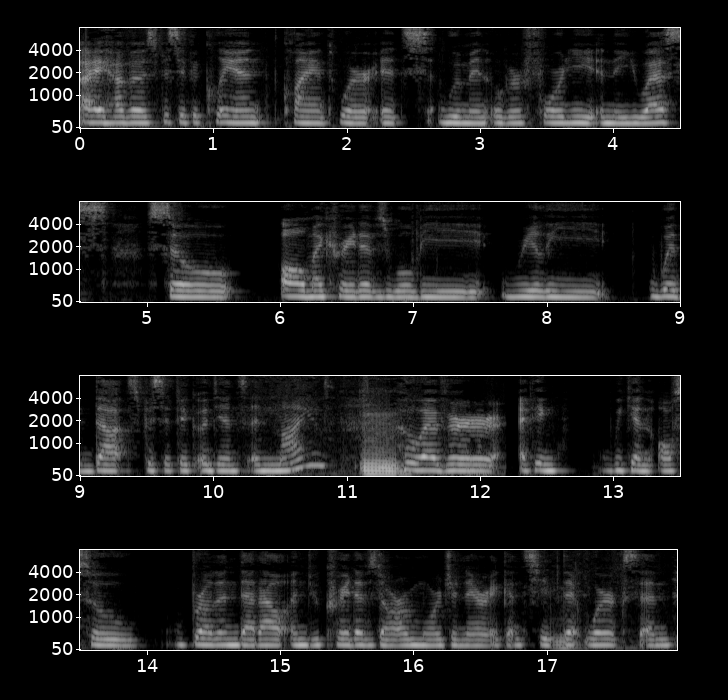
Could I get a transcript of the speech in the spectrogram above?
I have a specific client client where it's women over 40 in the US. So all my creatives will be really with that specific audience in mind. Mm. However, I think we can also broaden that out and do creatives that are more generic and see if mm. that works. And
